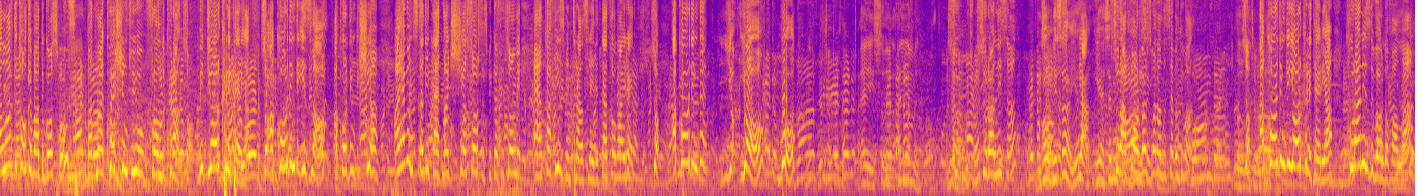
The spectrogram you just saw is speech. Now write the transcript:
I love to talk about the Gospels, but my question to you from the Quran. So with your criteria, so according to Islam, according to Shia, I haven't studied that much Shia sources because it's only uh, Al Kafi has been translated. That's all I read. So according to your, your book, Hey, so, uh, Al-Naml. Su- Surah Nisa, Oh, Nisa, yeah, yeah, yeah. Surah 4, verse 171. So, according to your criteria, Quran is the word of Allah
